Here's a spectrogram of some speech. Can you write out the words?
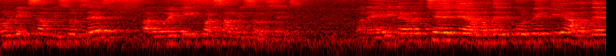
holding some resources are waiting for some resources মানে এটা হচ্ছে যে আমাদের করবে কি? আমাদের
